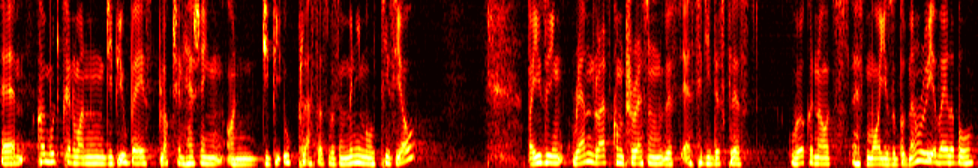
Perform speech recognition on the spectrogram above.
Um, Coinboot can run GPU-based blockchain hashing on GPU clusters with a minimal TCO. By using RAM drive compression with STD diskless, worker nodes have more usable memory available,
